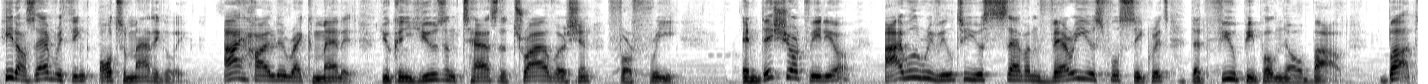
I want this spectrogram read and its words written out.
He does everything automatically. I highly recommend it. You can use and test the trial version for free. In this short video, I will reveal to you 7 very useful secrets that few people know about but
